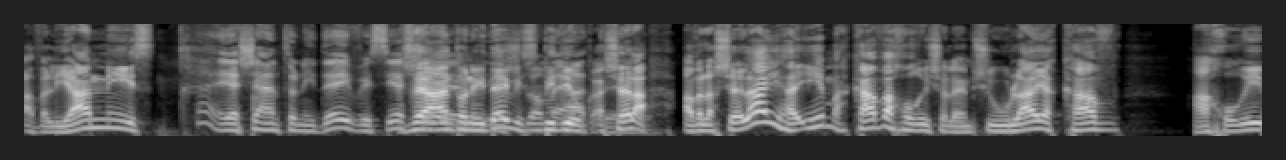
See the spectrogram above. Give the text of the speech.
אבל יאניס אה, יש אנטוני דייוויס, יש... ואנטוני יש דייוויס, לא בדיוק, מעט, השאלה. אה, אבל השאלה היא, האם הקו האחורי שלהם, שהוא אולי הקו האחורי,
